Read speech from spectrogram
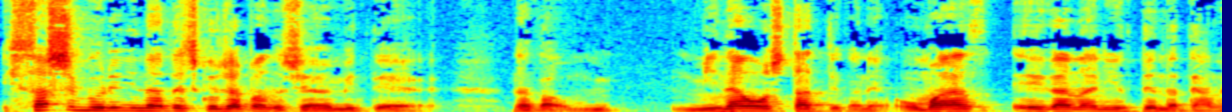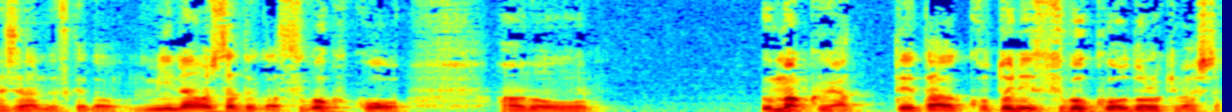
ー、久しぶりになでしこジャパンの試合を見て、なんか、見直したっていうかね、お前が何言ってんだって話なんですけど、見直したというか、すごくこう、あの、うまくやってたことにすごく驚きまし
